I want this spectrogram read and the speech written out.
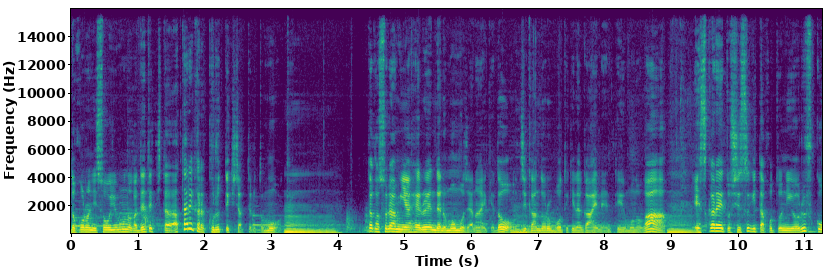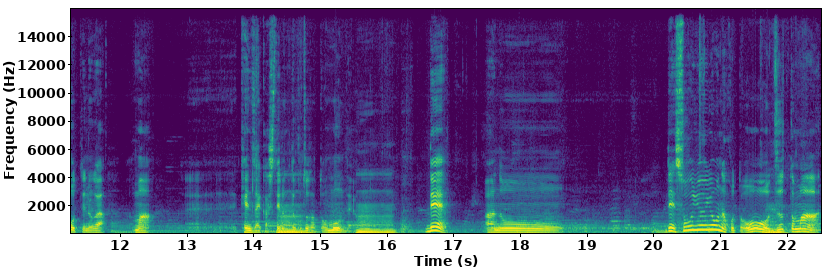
ところにそういうものが出てきたあたりから狂ってきちゃってると思うわけ、だからそれはミヤヘルエンデのモモじゃないけど、時間泥棒的な概念っていうものが、エスカレートしすぎたことによる不幸っていうのがまあ、えー顕在化してるってことだと思うんだよ。であのーでそういうようなことをずっとま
